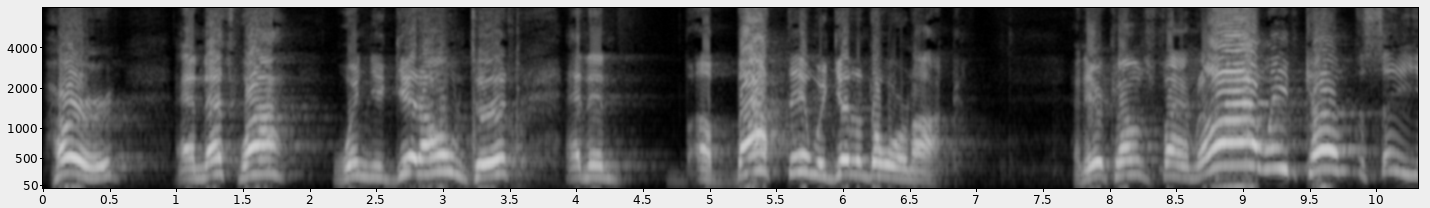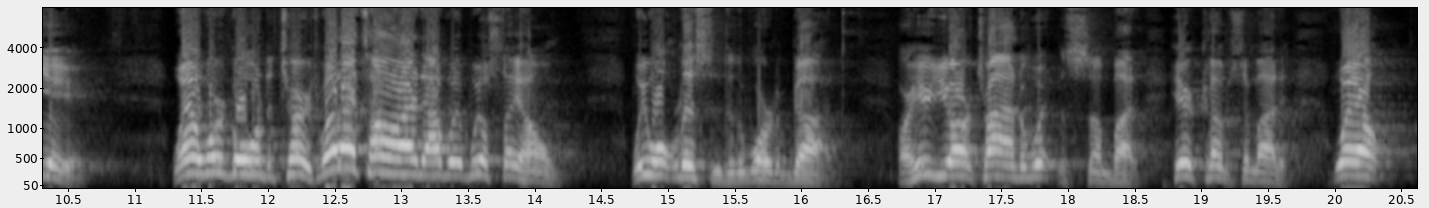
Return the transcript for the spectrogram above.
heard, and that's why when you get on to it, and then about then we get a door knock. And here comes family. Ah, we've come to see you. Well, we're going to church. Well, that's all right. I, we'll stay home. We won't listen to the word of God. Or here you are trying to witness somebody. Here comes somebody. Well,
